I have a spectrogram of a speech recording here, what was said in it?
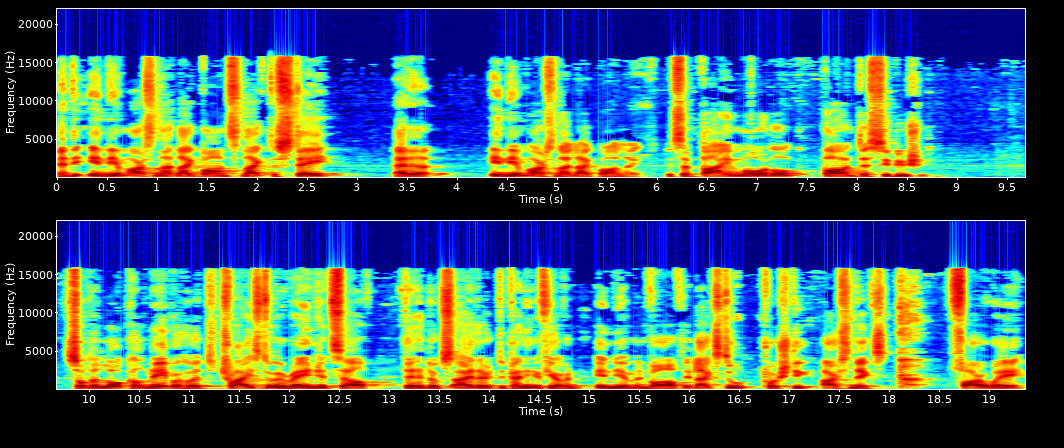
And the indium arsenide-like bonds like to stay at a indium arsenide-like bond length. It's a bimodal bond distribution. So the local neighborhood tries to arrange itself that it looks either, depending if you have an indium involved, it likes to push the arsenics far away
